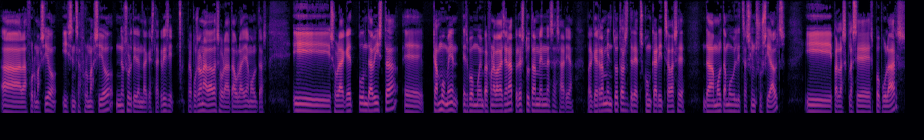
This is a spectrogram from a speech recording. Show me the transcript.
a la formació i sense formació no sortirem d'aquesta crisi. Per posar una dada sobre la taula, hi ha moltes. I sobre aquest punt de vista, eh, cap moment és bon moment per fer una vaga general, però és totalment necessària, perquè realment tots els drets conquerits a base de molta mobilitzacions socials i per les classes populars,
